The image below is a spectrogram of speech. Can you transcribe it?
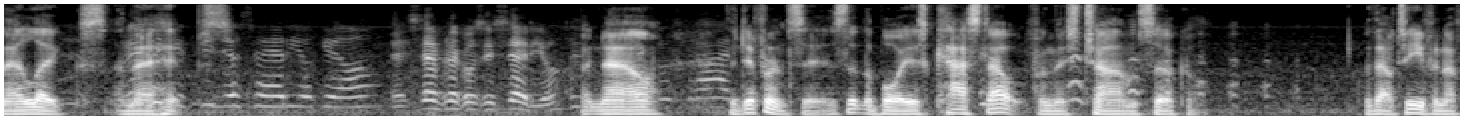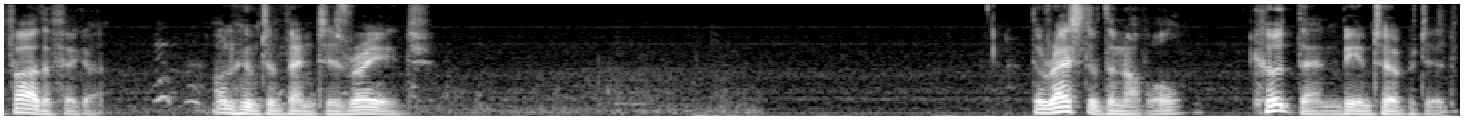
their legs and their hips. Figlio serio che ho? È sempre così serio? But now, the difference is that the boy is cast out from this charmed circle, without even a father figure on whom to vent his rage. The rest of the novel could then be interpreted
